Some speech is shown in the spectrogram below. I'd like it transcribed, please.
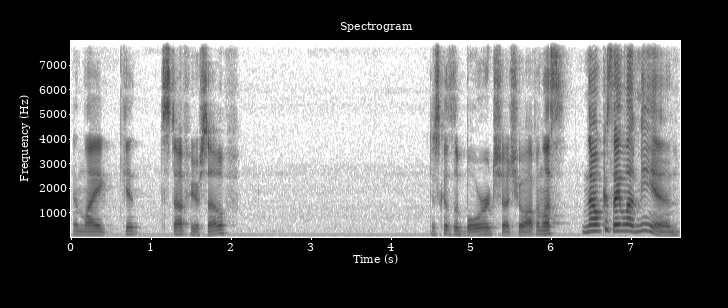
And like get stuff yourself? Just because the board shuts you off. Unless, no, because they let me in.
